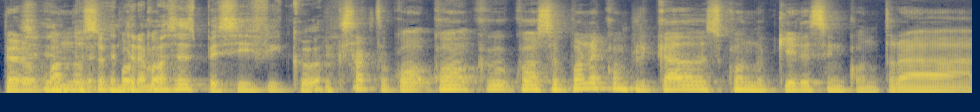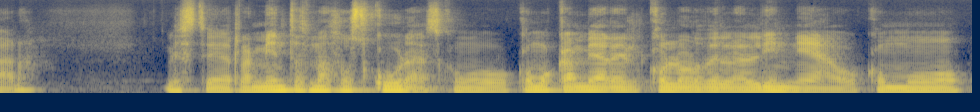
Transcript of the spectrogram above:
Pero Sí, cuando entre, se entre pone. más específico, Exacto, cu- cu- cu- cuando, se pone complicado es cuando quieres encontrar este, herramientas más oscuras, como cómo cambiar el color de la línea o cómo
